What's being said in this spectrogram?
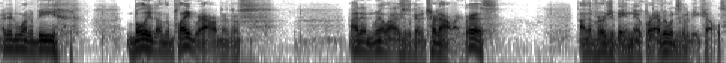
I didn't want to be bullied on the playground. And I didn't realize it was going to turn out like this on the verge of being nuked, where everyone's going to be killed.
